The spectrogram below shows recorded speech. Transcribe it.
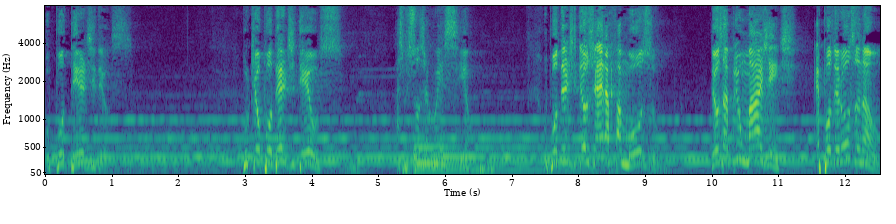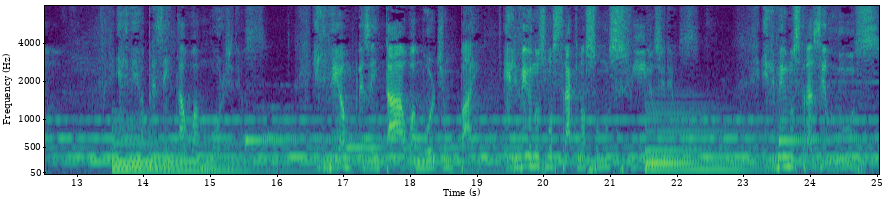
o poder de Deus. Porque o poder de Deus, as pessoas já conheciam. O poder de Deus já era famoso. Deus abriu o mar, gente. É poderoso ou não? Ele veio apresentar o amor. Ele veio apresentar o amor de um pai. Ele veio nos mostrar que nós somos filhos de Deus. Ele veio nos trazer luz.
